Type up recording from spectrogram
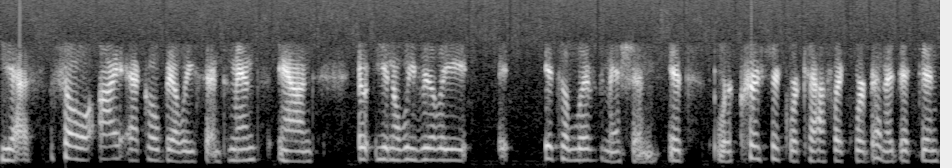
Yes. So I echo Billie's sentiments, and uh, you know, we really it- it's a lived mission. It's we're Christian, we're Catholic, we're Benedictine,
